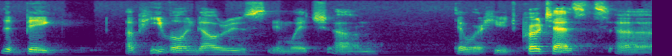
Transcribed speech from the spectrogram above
the big upheaval in Belarus, in which um, there were huge protests uh,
